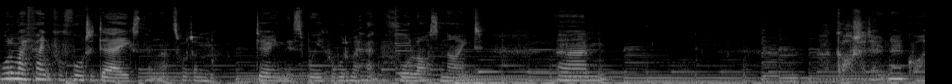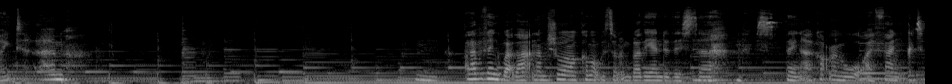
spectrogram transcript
what am I thankful for today? Because I think that's what I'm doing this week, or what am I thankful for last night? Um, gosh, I don't know quite. Um, I'll have a think about that, and I'm sure I'll come up with something by the end of this uh, this thing. I can't remember what I thanked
